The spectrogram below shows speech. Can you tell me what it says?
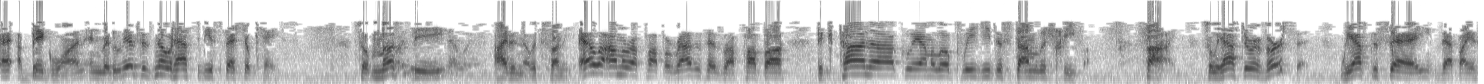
eh, a big one, and Rabbi Eliezer says, no, it has to be a special case. So it must be. I don't know. It's funny. Ela Amar Papa rather says Papa Biktana Kuleyamalo Pligi Destam Fine. So we have to reverse it we have to say that by a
